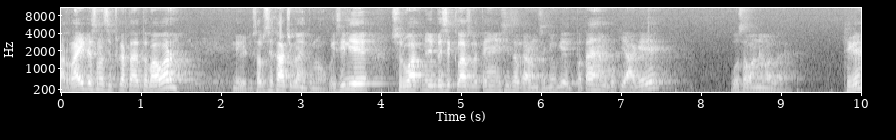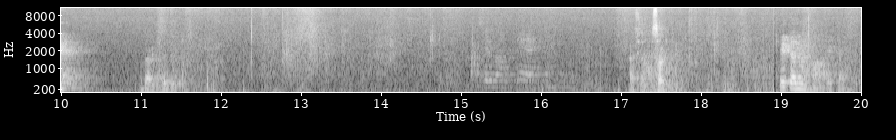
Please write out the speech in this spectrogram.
और राइट डेसिमल शिफ्ट करता है तो पावर नेगेटिव सब सिखा चुके हैं तुम लोगों को। इसीलिए शुरुआत में जो बेसिक क्लास लेते हैं, इसी सब कारण से। क्योंकि पता है हमको कि आगे वो सब आने वाला है। ठीक है बता जल्दी अच्छा। सॉरी एटम हाँ एटम होगा।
